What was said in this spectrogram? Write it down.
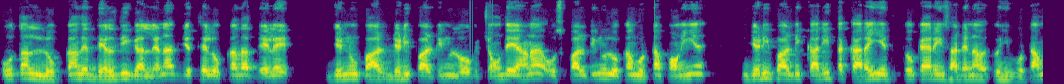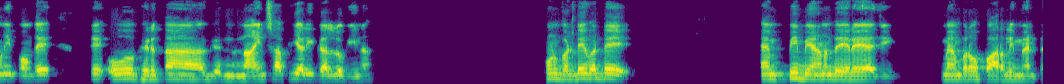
ਉਹ ਤਾਂ ਲੋਕਾਂ ਦੇ ਦਿਲ ਦੀ ਗੱਲ ਹੈ ਨਾ, ਜਿੱਥੇ ਲੋਕਾਂ ਦਾ ਦਿਲ ਹੈ ਜਿਹਨੂੰ ਪਾਲ- ਜਿਹੜੀ ਪਾਰਟੀ ਨੂੰ ਲੋਕ ਚਾਹੁੰਦੇ ਆ ਹਨਾ, ਉਸ ਪਾਰਟੀ ਨੂੰ ਲੋਕਾਂ ਵੋਟਾਂ ਪਾਉਣੀਆਂ। ਜਿਹੜੀ ਪਾਰਟੀ ਕਾਰੀ ਧੱਕਾ ਰਹੀ ਹੈ, ਤੋਂ ਕਹਿ ਰਹੀ ਸਾਡੇ ਨਾਲ ਤੁਸੀਂ ਵੋਟਾਂ ਵੀ ਨਹੀਂ ਪਾਉਂਦੇ। ਤੇ ਉਹ ਫਿਰ ਤਾਂ ਨਾ ਇਨਸਾਫੀ ਵਾਲੀ ਗੱਲ ਹੋ ਗਈ ਨਾ। ਹੁਣ ਵੱਡੇ ਵੱਡੇ ਐਮਪੀ ਬਿਆਨ ਦੇ ਰਹੇ ਆ ਜੀ ਮੈਂਬਰ ਆਫ ਪਾਰਲੀਮੈਂਟ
